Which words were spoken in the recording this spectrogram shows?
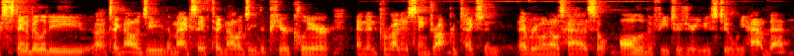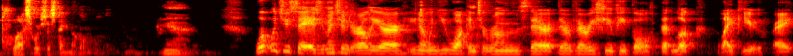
sustainability uh, technology, the MagSafe technology, the Pure Clear, and then providing the same drop protection everyone else has. So all of the features you're used to, we have that. Plus, we're sustainable. Yeah. What would you say, as you mentioned earlier, you know, when you walk into rooms, there there are very few people that look like you, right?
